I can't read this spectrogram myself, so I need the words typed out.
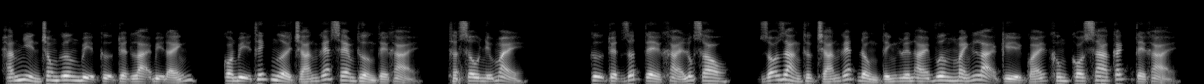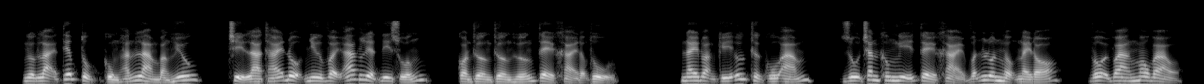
Hắn nhìn trong gương bị cự tuyệt lại bị đánh, còn bị thích người chán ghét xem thường Tề Khải, thật sâu như mày. Cự tuyệt rất Tề Khải lúc sau, rõ ràng thực chán ghét đồng tính luyến ái Vương Mánh lại kỳ quái không có xa cách Tề Khải, ngược lại tiếp tục cùng hắn làm bằng hữu, chỉ là thái độ như vậy ác liệt đi xuống, còn thường thường hướng Tề Khải động thủ. Nay đoạn ký ức thực cú ám, dù chăn không nghĩ Tề Khải vẫn luôn ngộng này đó, vội vàng mau vào,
